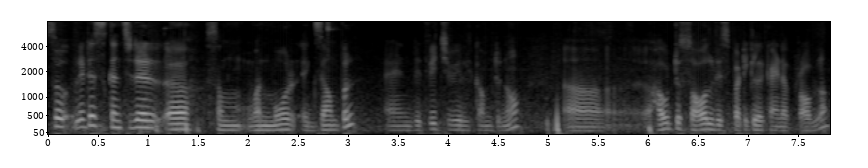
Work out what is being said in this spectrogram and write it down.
So let us consider some one more example and with which we will come to know how to solve this particular kind of problem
